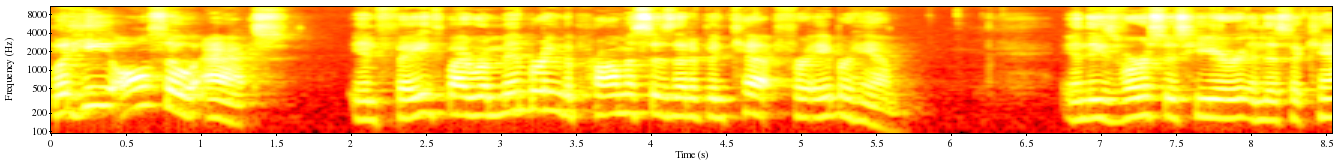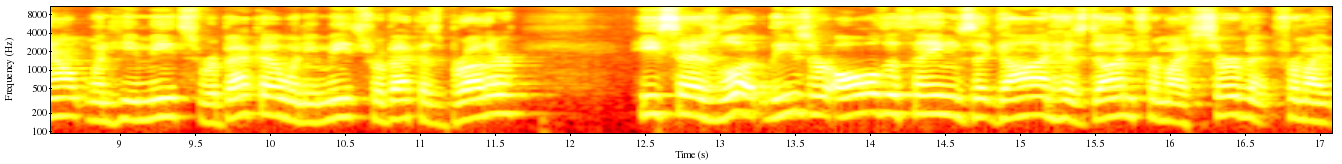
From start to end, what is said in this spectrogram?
But he also acts in faith by remembering the promises that have been kept for Abraham. In these verses here, in this account, when he meets Rebekah, when he meets Rebekah's brother, he says, Look, these are all the things that God has done for my servant, for my,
